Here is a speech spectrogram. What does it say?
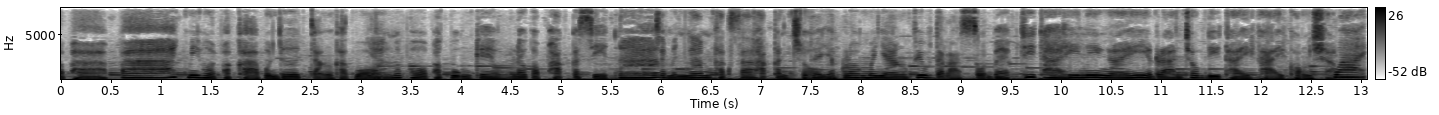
ระพาป้า ดมีหอดผักขาบนเด้อจังคักบ่ยางมะพอผักบุ้งแก้วแล้วก็ผักเกษตรนะจะมันงามคักซาผักกันจองแต่อยากลองมายางฟิวตลาดสดแบบที่ไทยที่นี่ไงร้านโชคดีไทยขายของชำวาย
